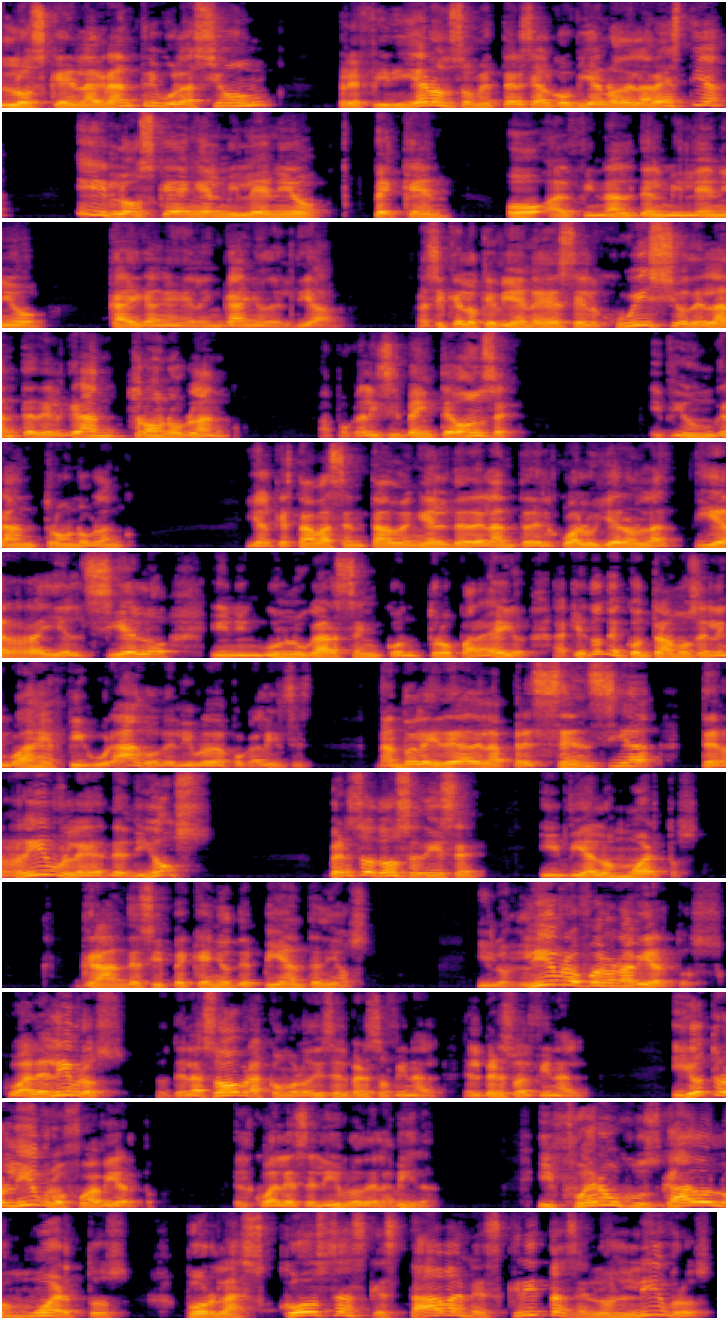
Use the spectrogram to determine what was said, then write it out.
los que en la gran tribulación prefirieron someterse al gobierno de la bestia y los que en el milenio pequen o al final del milenio caigan en el engaño del diablo. Así que lo que viene es el juicio delante del gran trono blanco. Apocalipsis 20:11. Y vio un gran trono blanco. Y al que estaba sentado en él, de delante del cual huyeron la tierra y el cielo, y ningún lugar se encontró para ellos. Aquí es donde encontramos el lenguaje figurado del libro de Apocalipsis, dando la idea de la presencia terrible de Dios. Verso 12 dice, y vi a los muertos grandes y pequeños de pie ante Dios. Y los libros fueron abiertos. ¿Cuáles libros? Los de las obras, como lo dice el verso final, el verso al final. Y otro libro fue abierto, el cual es el libro de la vida. Y fueron juzgados los muertos por las cosas que estaban escritas en los libros,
